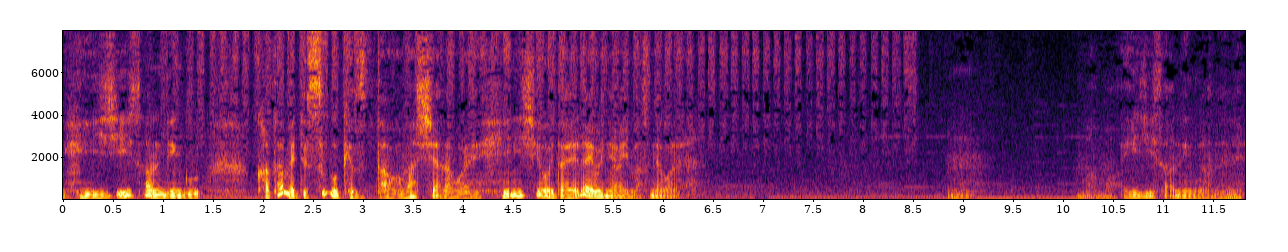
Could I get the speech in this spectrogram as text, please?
イージーサンディング、固めてすぐ削った方がマシやな、これ。日にし置いたらえらい目に合いますね、これ。うん。まあまあ、イージーサンディングなんでね、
